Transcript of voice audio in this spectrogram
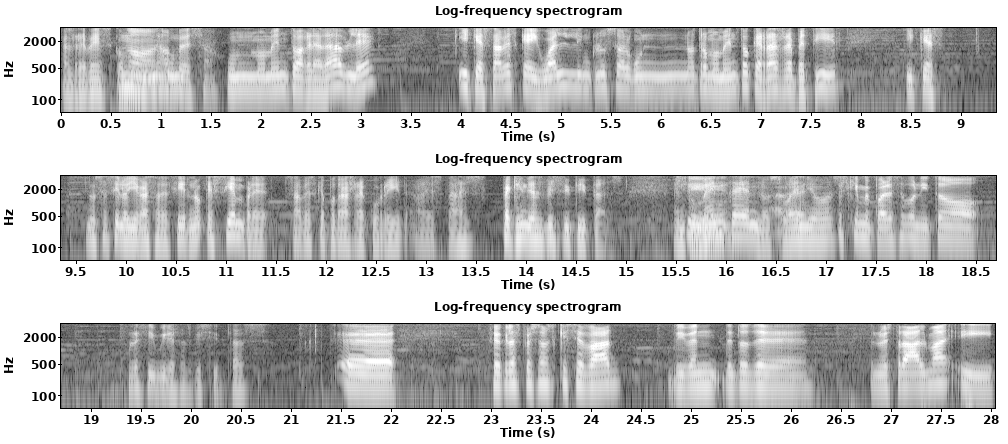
Al revés, como no, una- no un, pesa. un momento agradable y que sabes que igual incluso algún otro momento querrás repetir y que es, no sé si lo llegas a decir, ¿no? Que siempre sabes que podrás recurrir a estas pequeñas visititas en tu mente, en los sueños. Es que me parece bonito recibir esas visitas. Eh, creo que las personas que se van viven dentro de, de nuestra alma y,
